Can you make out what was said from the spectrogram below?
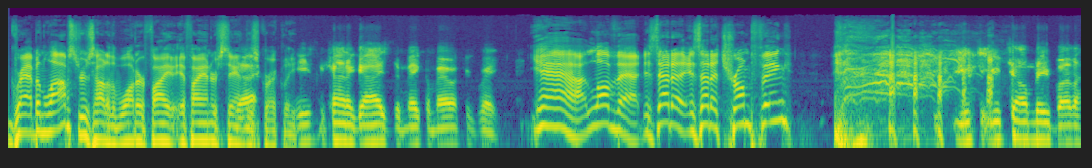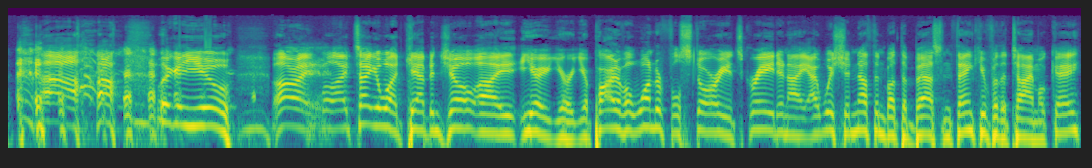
grabbing lobsters out of the water. If I if I understand Yeah. this correctly. He's the kind of guys that make America great. Yeah, I love that. Is that a is that a Trump thing? You, you tell me, brother. Look at you. All right. Well, I tell you what, Captain Joe, uh, you're you're you're part of a wonderful story. It's great, and I, I wish you nothing but the best. And thank you for the time. Okay.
